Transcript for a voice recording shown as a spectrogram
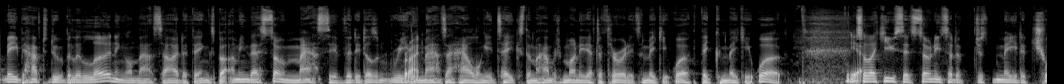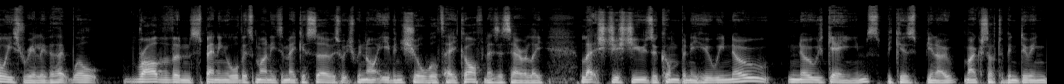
maybe have to do a bit of learning on that side of things, but I mean, they're so massive that it doesn't really right. matter how long it takes them, or how much money they have to throw at it to make it work. They can make it work. Yeah. So, like you said, Sony sort of just made a choice. Really, they're like, well, rather than spending all this money to make a service which we're not even sure will take off necessarily, let's just use a company who we know knows games because, you know, Microsoft have been doing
